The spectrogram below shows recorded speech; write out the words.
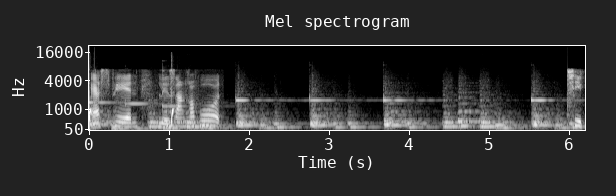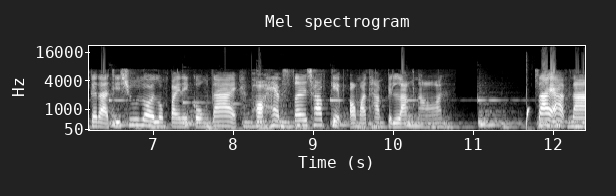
แอสเพน หรือซังข้าวโพด ฉีกกระดาษทิชชู่โรยลงไปในกรงได้ เพราะแฮมสเตอร์ชอบเก็บเอามาทำเป็นรังนอนทรายอาบน้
